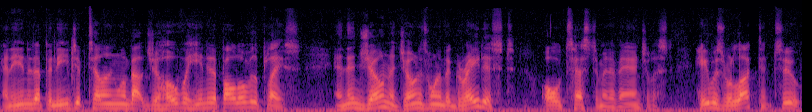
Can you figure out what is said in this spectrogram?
and he ended up in Egypt telling them about Jehovah. He ended up all over the place. And then Jonah. Jonah is one of the greatest Old Testament evangelists. He was reluctant too.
